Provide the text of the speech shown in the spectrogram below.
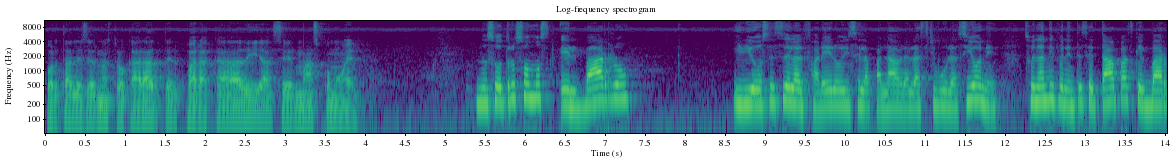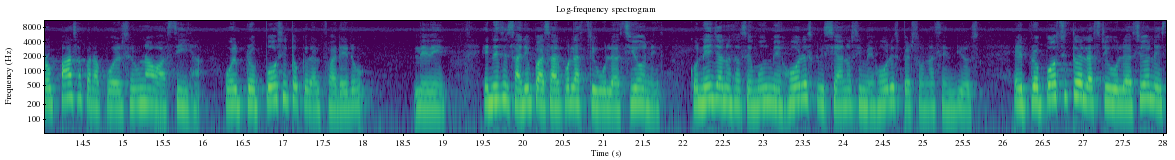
fortalecer nuestro carácter para cada día ser más como Él. Nosotros somos el barro y Dios es el alfarero, dice la palabra. Las tribulaciones son las diferentes etapas que el barro pasa para poder ser una vasija o el propósito que el alfarero le dé. Es necesario pasar por las tribulaciones. Con ellas nos hacemos mejores cristianos y mejores personas en Dios. El propósito de las tribulaciones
